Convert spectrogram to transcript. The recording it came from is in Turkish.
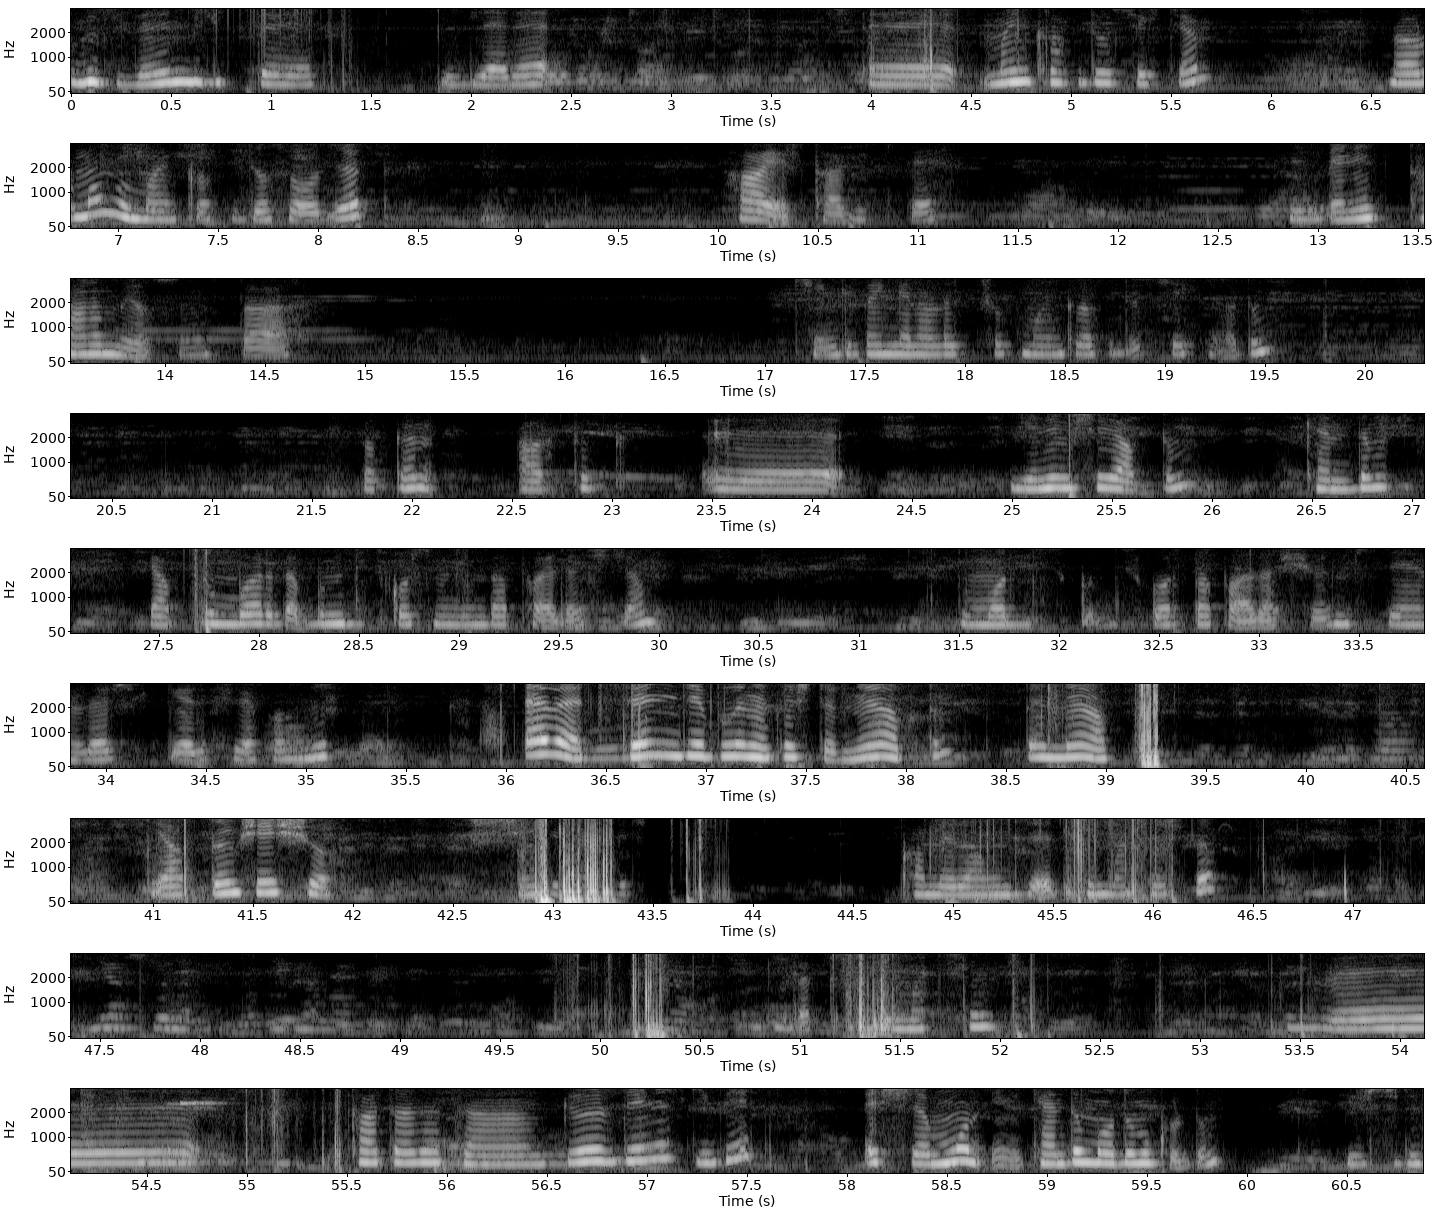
Bugün sizlerle birlikte sizlere eee, Minecraft videosu çekeceğim. Normal mı Minecraft videosu olacak? Hayır tabii ki de. Siz beni tanımıyorsunuz daha. Çünkü ben genelde çok Minecraft videosu çekmiyordum. Bakın artık eee, yeni bir şey yaptım. Kendim yaptım bu arada. Bunu Discord sunucumda paylaşacağım. Bu mod Discord- Discord'da paylaşıyorum. İsteyenler gelip şey yapabilir. Evet. Sence bugün arkadaşlar ne yaptım? Ben ne yaptım? Yaptığım şey şu. Şimdi bir kameramı düzelteyim arkadaşlar. Bir dakika bir açayım. Ve ta ta ta ta. Gördüğünüz gibi eşya mod kendi modumu kurdum. Bir sürü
